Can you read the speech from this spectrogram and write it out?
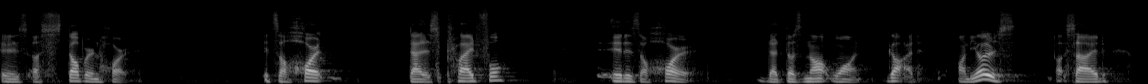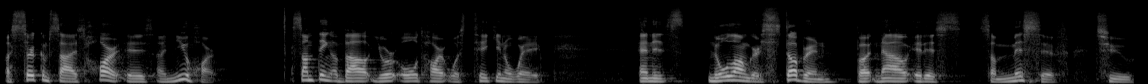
is a stubborn heart. It's a heart that is prideful. It is a heart that does not want God. On the other uh, side, a circumcised heart is a new heart. Something about your old heart was taken away, and it's no longer stubborn, but now it is submissive to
